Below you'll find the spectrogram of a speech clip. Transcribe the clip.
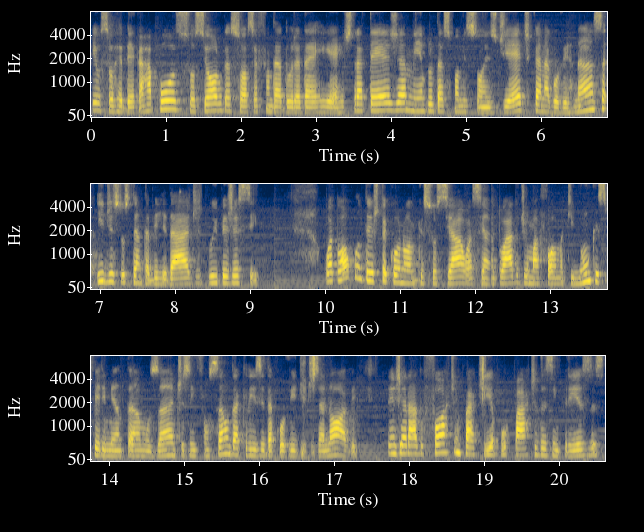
Eu sou Rebeca Raposo, socióloga, sócia fundadora da RR Estratégia, membro das comissões de Ética na Governança e de Sustentabilidade do IBGC. O atual contexto econômico e social, acentuado de uma forma que nunca experimentamos antes em função da crise da Covid-19, tem gerado forte empatia por parte das empresas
